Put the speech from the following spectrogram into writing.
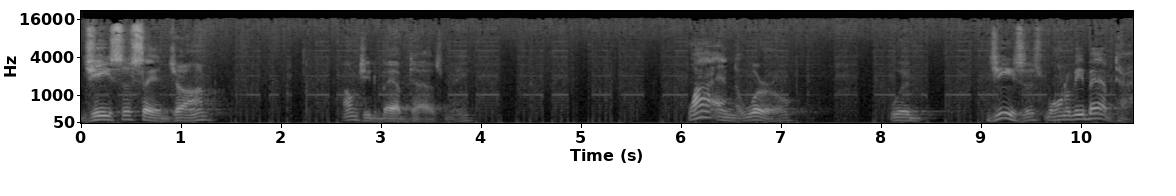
Jesus said, John, I want you to baptize me. Why in the world would Jesus want to be baptized?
